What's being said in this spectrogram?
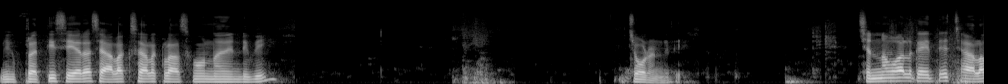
మీకు ప్రతి చీర చాలా చాలా క్లాస్గా ఉన్నాయండి ఇవి. చూడండి ఇది. చిన్న వాళ్ళకైతే చాలా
